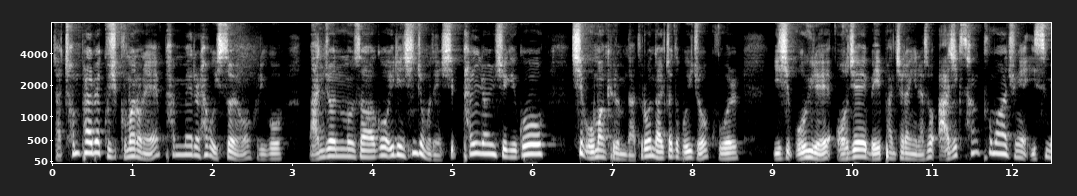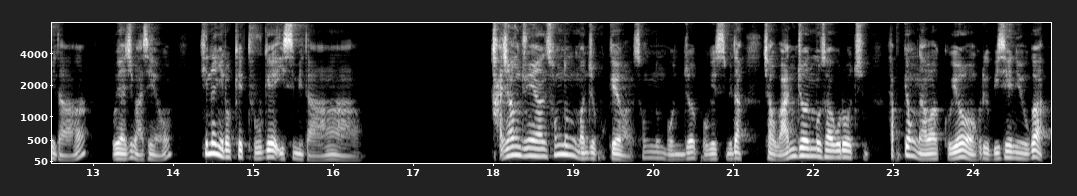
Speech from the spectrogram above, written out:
자, 1,899만 원에 판매를 하고 있어요. 그리고 만전무사하고 1인 신조 모델 18년식이고 15만 킬로입니다. 들어온 날짜도 보이죠? 9월 25일에 어제 매입한 차량이라서 아직 상품화 중에 있습니다. 오해하지 마세요. 키는 이렇게 두 개 있습니다. 가장 중요한 성능 먼저 볼게요. 성능 먼저 보겠습니다. 자, 완전 무사고로 합격 나왔고요. 그리고 미세뉴가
